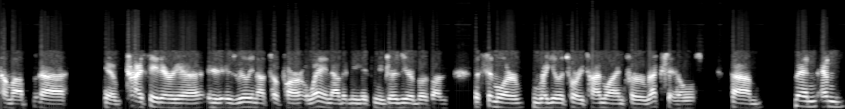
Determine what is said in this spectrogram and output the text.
come up. Uh, you know, tri-state area is, really not so far away now that New York and New Jersey are both on a similar regulatory timeline for rec sales. Um, and and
